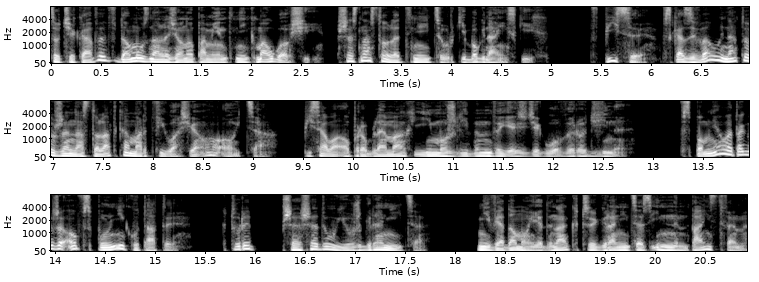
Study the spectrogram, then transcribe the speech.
Co ciekawe, w domu znaleziono pamiętnik Małgosi, szesnastoletniej córki Bogdańskich. Wpisy wskazywały na to, że nastolatka martwiła się o ojca. Pisała o problemach i możliwym wyjeździe głowy rodziny. Wspomniała także o wspólniku taty, który przeszedł już granicę. Nie wiadomo jednak, czy granicę z innym państwem,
